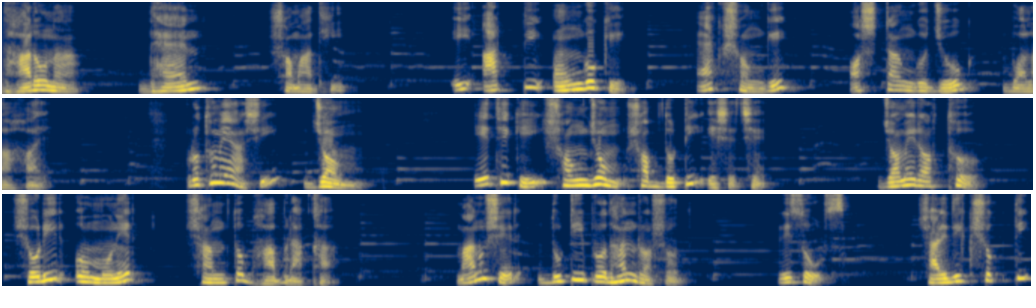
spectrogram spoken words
ধারণা, ধ্যান, সমাধি। এই আটটি অঙ্গকে একসঙ্গে অষ্টাঙ্গ যোগ বলা হয়। প্রথমে আসি যম। এ থেকেই সংযম শব্দটি এসেছে। যমের অর্থ শরীর ও মনের শান্ত ভাব রাখা। মানুষের দুটি প্রধান রসদ, রিসোর্স, শারীরিক শক্তি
